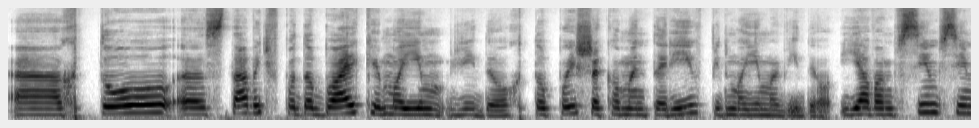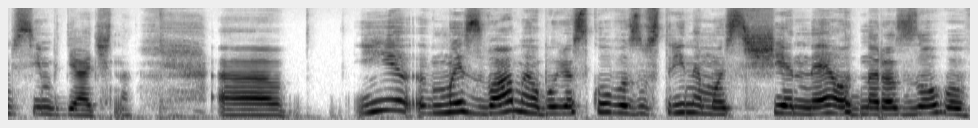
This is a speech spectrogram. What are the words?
е, хто е, ставить вподобайки моїм відео, хто пише коментарів під моїми відео. Я вам всім, всім, всім вдячна. І ми з вами обов'язково зустрінемось ще неодноразово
